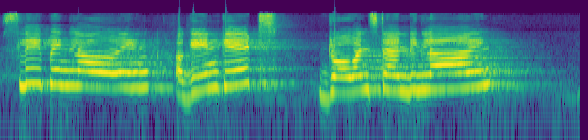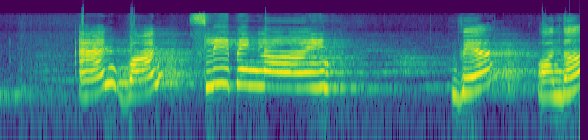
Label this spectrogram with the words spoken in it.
sleeping line. Again kids, draw one standing line and one sleeping line. Where? On the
